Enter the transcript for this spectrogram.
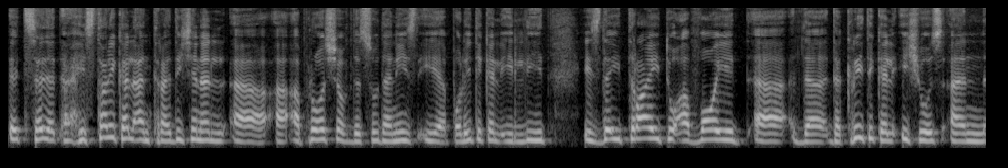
it's a historical and traditional approach of the Sudanese political elite is they try to avoid the, the critical issues and,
